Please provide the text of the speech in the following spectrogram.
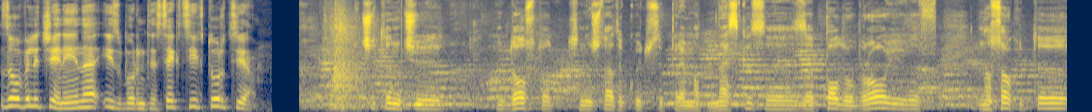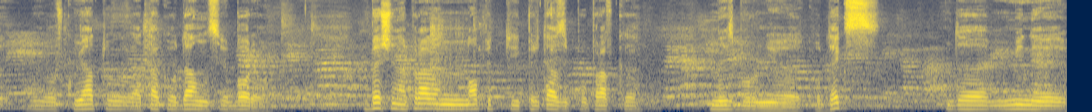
за увеличение на изборните секции в Турция. Считам, че доста от нещата, които се приемат днеска, са за по-добро и в насоката, в която Атака отдавна се е борила. Беше направен опит и при тази поправка на изборния кодекс да мине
